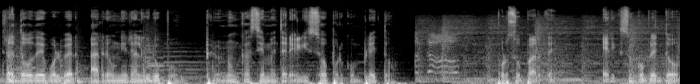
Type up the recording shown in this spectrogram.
trató de volver a reunir al grupo, pero nunca se materializó por completo. Por su parte, Erickson completó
